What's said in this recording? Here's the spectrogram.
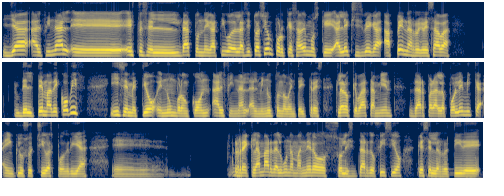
Ya al final, eh, este es el dato negativo de la situación porque sabemos que Alexis Vega apenas regresaba del tema de COVID y se metió en un broncón al final, al minuto 93. Claro que va a también dar para la polémica e incluso Chivas podría eh, reclamar de alguna manera o solicitar de oficio que se le retire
